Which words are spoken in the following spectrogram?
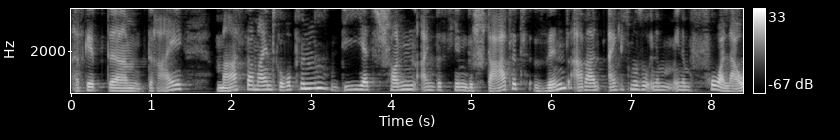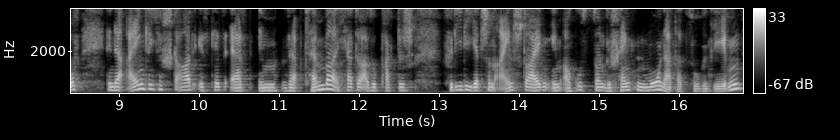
es gibt ähm, drei Mastermind-Gruppen, die jetzt schon ein bisschen gestartet sind, aber eigentlich nur so in einem, in einem Vorlauf, denn der eigentliche Start ist jetzt erst im September. Ich hatte also praktisch für die, die jetzt schon einsteigen, im August so einen geschenkten Monat dazu gegeben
